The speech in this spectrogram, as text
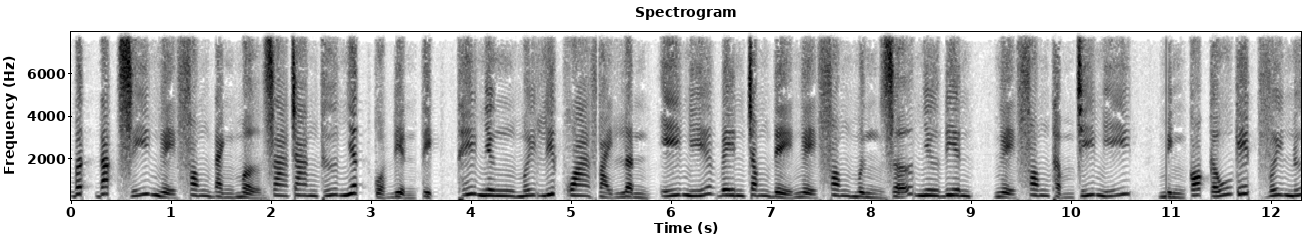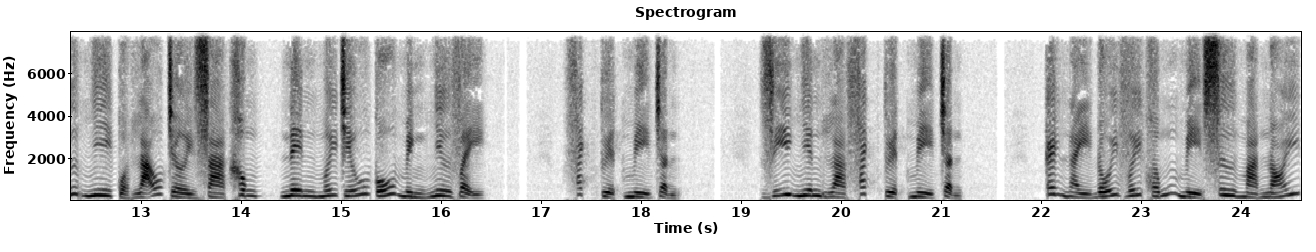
Bất đắc dĩ nghệ phong đành mở ra trang thứ nhất của điển tịch thế nhưng mới liếc qua vài lần ý nghĩa bên trong để nghệ phong mừng rỡ như điên. Nghệ phong thậm chí nghĩ mình có cấu kết với nữ nhi của lão trời già không nên mới chiếu cố mình như vậy. Phách tuyệt mị trận. Dĩ nhiên là phách tuyệt mị trận. Cái này đối với khống mị sư mà nói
